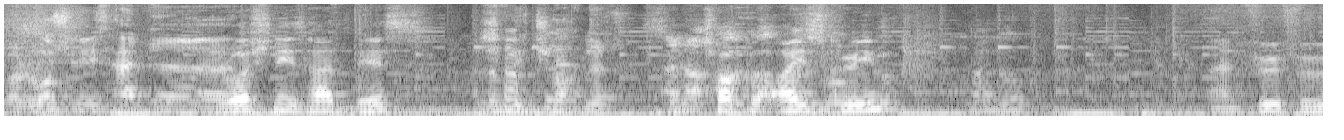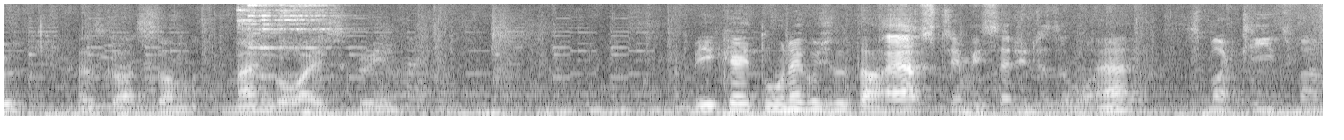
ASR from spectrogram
Well, Roshni's had. Uh, Roshni's had this. A little bit chocolate. Some and chocolate ice cream. And Fufu has got some mango ice cream. And BK, तूने कुछ I लिता? asked him he said he doesn't want हैं? It's my teeth, man.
